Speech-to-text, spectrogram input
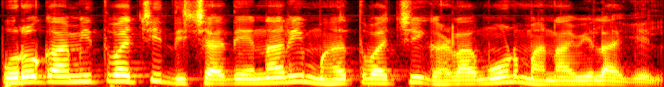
पुरोगामित्वाची दिशा देणारी महत्त्वाची घडामोड म्हणावी लागेल.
